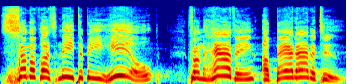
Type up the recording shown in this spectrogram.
some of us need to be healed from having a bad attitude.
